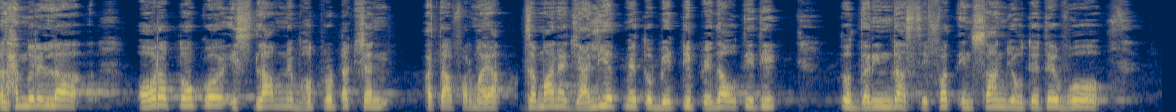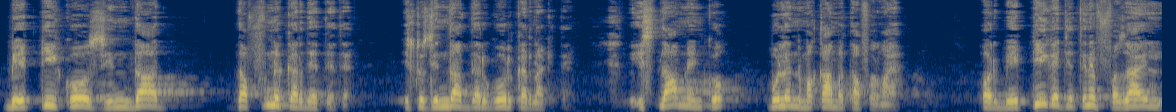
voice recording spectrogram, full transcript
अल्हम्दुलिल्लाह, औरतों को इस्लाम ने बहुत प्रोटेक्शन अता फरमाया। जमाने जालियत में तो बेटी पैदा होती थी तो दरिंदा सिफत इंसान जो होते थे, वो बेटी को ज़िंदा दफन कर देते थे इसको ज़िंदा दरगोर करना कहते हैं। तो इस्लाम ने इनको बुलंद मकाम अता फरमाया। और बेटी के जितने फजाइल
